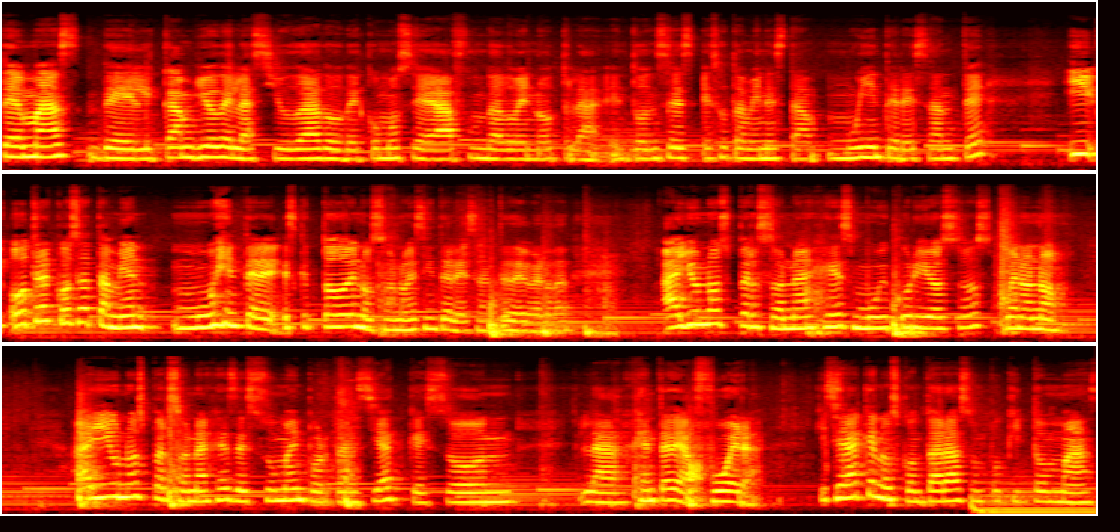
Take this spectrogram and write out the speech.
temas del cambio de la ciudad o de cómo se ha fundado en Otla. Entonces eso también está muy interesante. Y otra cosa también muy interesante, es que todo en Ozono es interesante de verdad. Hay unos personajes muy curiosos, bueno no, hay unos personajes de suma importancia que son la gente de afuera. Quisiera que nos contaras un poquito más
